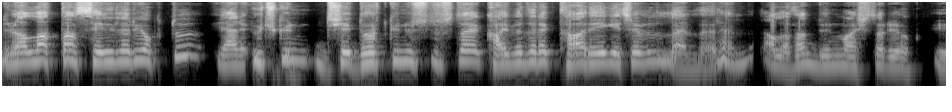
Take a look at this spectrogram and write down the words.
Dün Allah'tan serileri yoktu. Yani 3 gün şey 4 gün üst üste kaybederek tarihe geçebilirlerdi herhalde. Allah'tan dün maçları yok. E,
